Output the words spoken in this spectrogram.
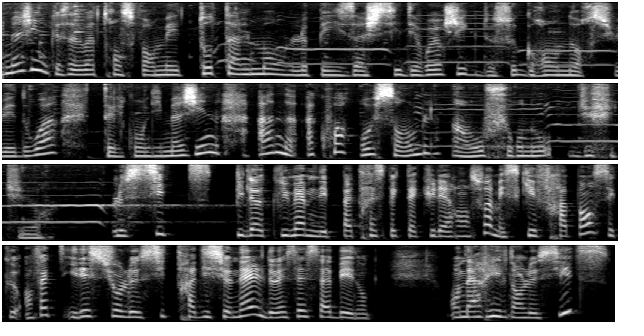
J'imagine que ça doit transformer totalement le paysage sidérurgique de ce grand nord suédois tel qu'on l'imagine. Anne, à quoi ressemble un haut fourneau du futur? Le site pilote lui-même n'est pas très spectaculaire en soi, mais ce qui est frappant, c'est qu'en fait, il est sur le site traditionnel de SSAB. Donc, on arrive dans le site,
